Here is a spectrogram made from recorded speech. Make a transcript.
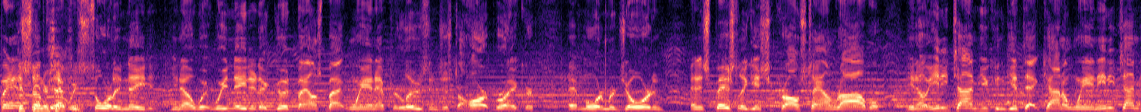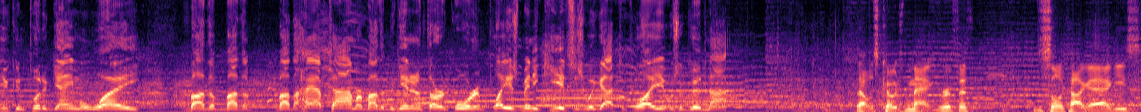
I mean, it's something that we sorely needed. You know, we, we needed a good bounce back win after losing just a heartbreaker at Mortimer Jordan, and especially against your crosstown rival. You know, anytime you can get that kind of win, anytime you can put a game away by the by the by the halftime or by the beginning of the third quarter and play as many kids as we got to play, it was a good night. That was Coach Matt Griffith. The Sylacauga Aggies,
